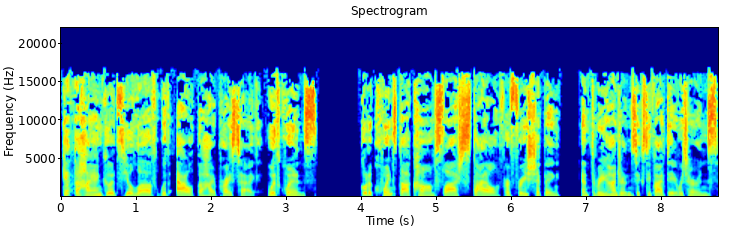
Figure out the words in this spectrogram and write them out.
Get the high-end goods you'll love without the high price tag with Quince. Go to quince.com/style for free shipping and 365-day returns.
